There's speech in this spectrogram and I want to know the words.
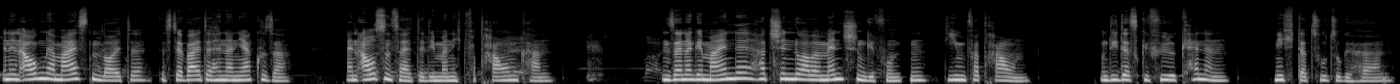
In den Augen der meisten Leute ist er weiterhin ein Yakuza, ein Außenseiter, dem man nicht vertrauen kann. In seiner Gemeinde hat Shindo aber Menschen gefunden, die ihm vertrauen und die das Gefühl kennen, nicht dazu zu gehören.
